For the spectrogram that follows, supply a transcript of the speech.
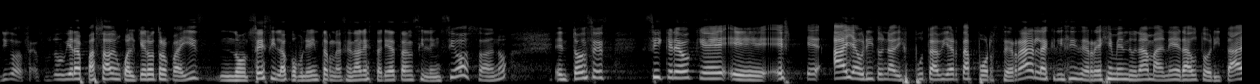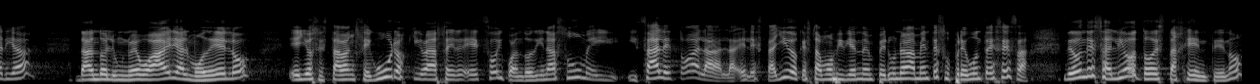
digo, si eso hubiera pasado en cualquier otro país, no sé si la comunidad internacional estaría tan silenciosa, ¿no? Entonces, sí creo que eh, eh, hay ahorita una disputa abierta por cerrar la crisis de régimen de una manera autoritaria, dándole un nuevo aire al modelo. Ellos estaban seguros que iba a hacer eso y cuando Dina asume y, sale todo el estallido que estamos viviendo en Perú, nuevamente su pregunta es esa, ¿de dónde salió toda esta gente? ¿no?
